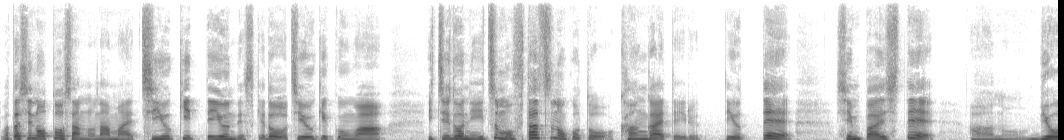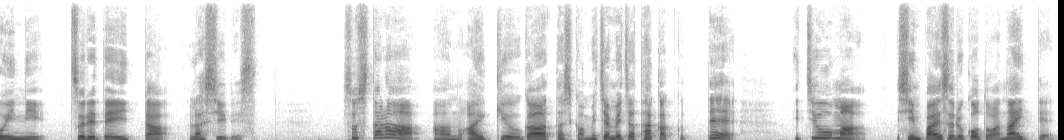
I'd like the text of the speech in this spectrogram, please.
私のお父さんの名前千雪って言うんですけど千雪くんは一度にいつも2つのことを考えているって言って心配してあの病院に連れて行ったらしいです。そしたらあの IQ が確かめちゃめちゃ高くって一応まあ心配することはないって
